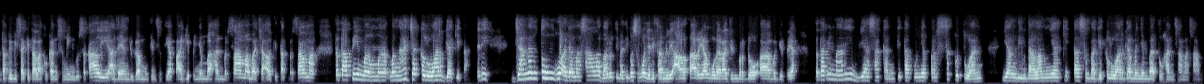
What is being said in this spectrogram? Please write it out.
tetapi bisa kita lakukan seminggu sekali. Ada yang juga mungkin setiap pagi penyembahan bersama, baca Alkitab bersama, tetapi mengajak keluarga kita. Jadi jangan tunggu ada masalah baru tiba-tiba semua jadi family altar ya, mulai rajin berdoa begitu ya. Tetapi mari biasakan kita punya persekutuan yang di dalamnya kita sebagai keluarga menyembah Tuhan sama-sama.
